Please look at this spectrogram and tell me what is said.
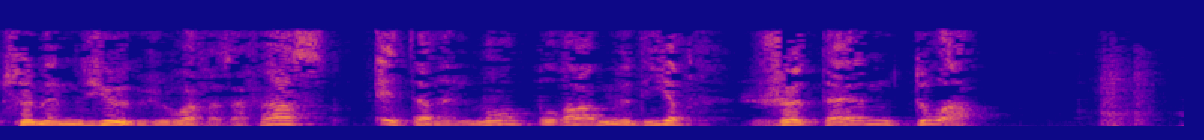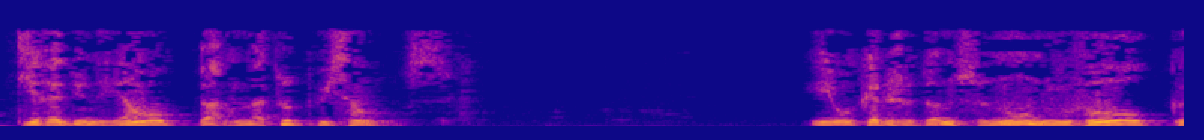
ce même Dieu que je vois face à face, éternellement pourra me dire, je t'aime, toi, tiré du néant par ma toute-puissance et auquel je donne ce nom nouveau que,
